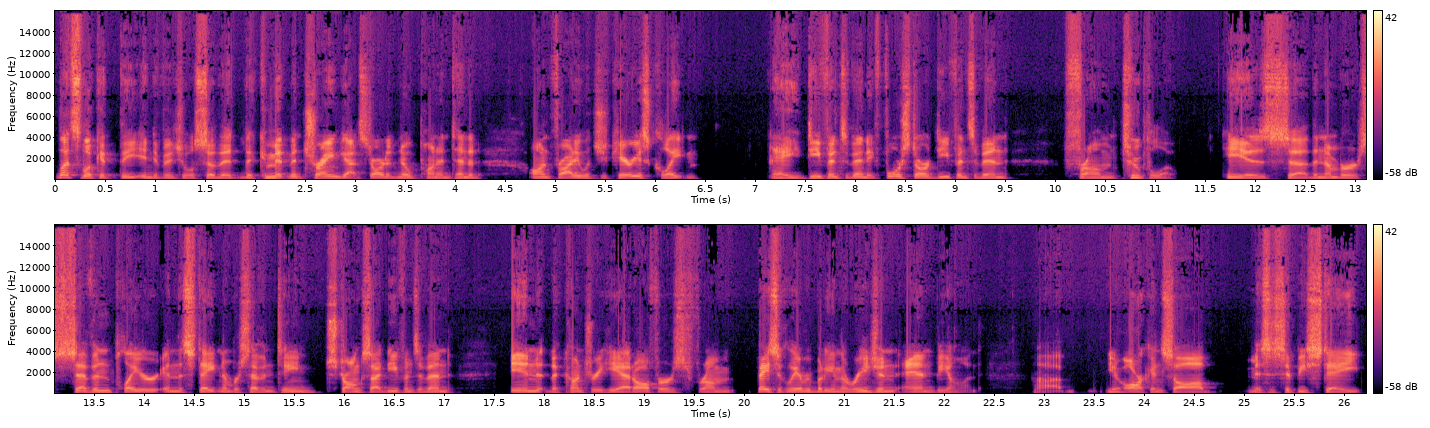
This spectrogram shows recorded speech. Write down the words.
let's look at the individuals. So the, the commitment train got started, no pun intended, on Friday with Jacarius Clayton, a defensive end, a four star defensive end from Tupelo. He is uh, the number seven player in the state, number 17 strong side defensive end in the country. He had offers from basically everybody in the region and beyond. Uh, you know, Arkansas, Mississippi State,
